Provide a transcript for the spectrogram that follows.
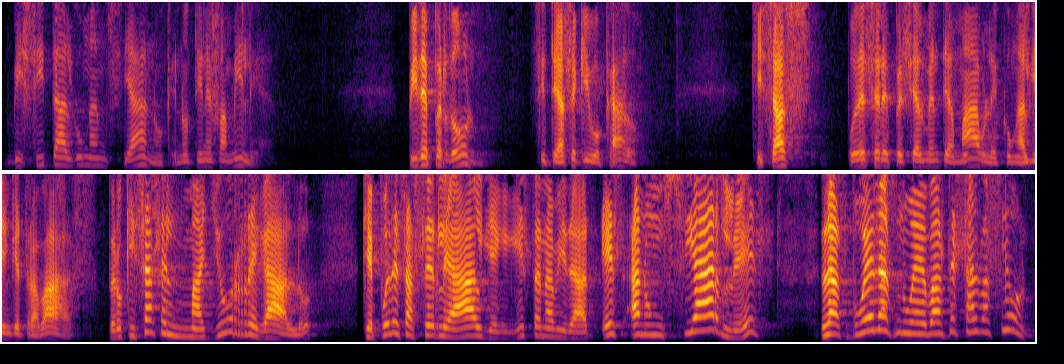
Visita a algún anciano que no tiene familia. Pide perdón si te has equivocado. Quizás puedes ser especialmente amable con alguien que trabajas, pero quizás el mayor regalo que puedes hacerle a alguien en esta Navidad es anunciarles las buenas nuevas de salvación.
